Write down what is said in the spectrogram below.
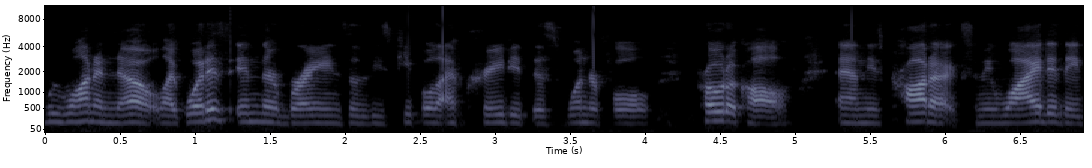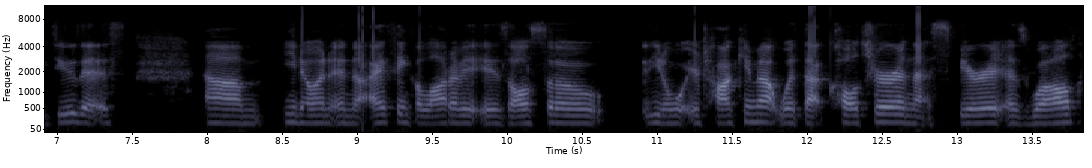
we want to know like what is in their brains of these people that have created this wonderful protocol and these products. I mean, why did they do this? Um, you know, and, and I think a lot of it is also you know what you're talking about with that culture and that spirit as well.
